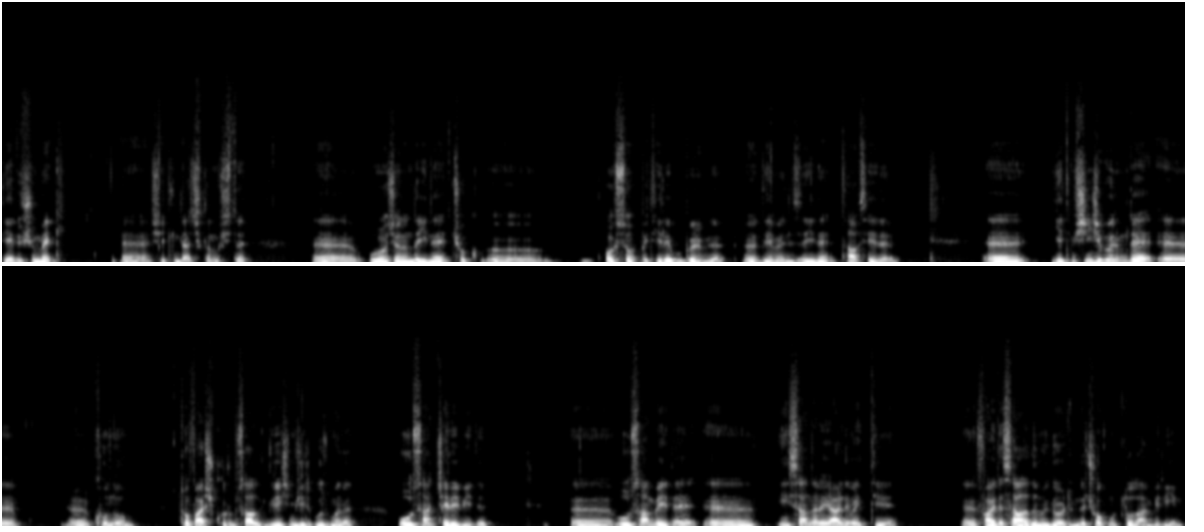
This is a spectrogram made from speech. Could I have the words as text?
diye düşünmek e, şeklinde açıklamıştı. E, Uğur Hoca'nın da yine çok e, hoş sohbetiyle bu bölümünü e, dinlemenizi yine tavsiye ederim. E, 70. bölümde e, e, konuğum Tofaş Kurumsal Girişimcilik Uzmanı Oğuzhan Çelebi'ydi. E, Oğuzhan Bey de e, insanlara yardım ettiğini, e, fayda sağladığımı gördüğümde çok mutlu olan biriyim.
